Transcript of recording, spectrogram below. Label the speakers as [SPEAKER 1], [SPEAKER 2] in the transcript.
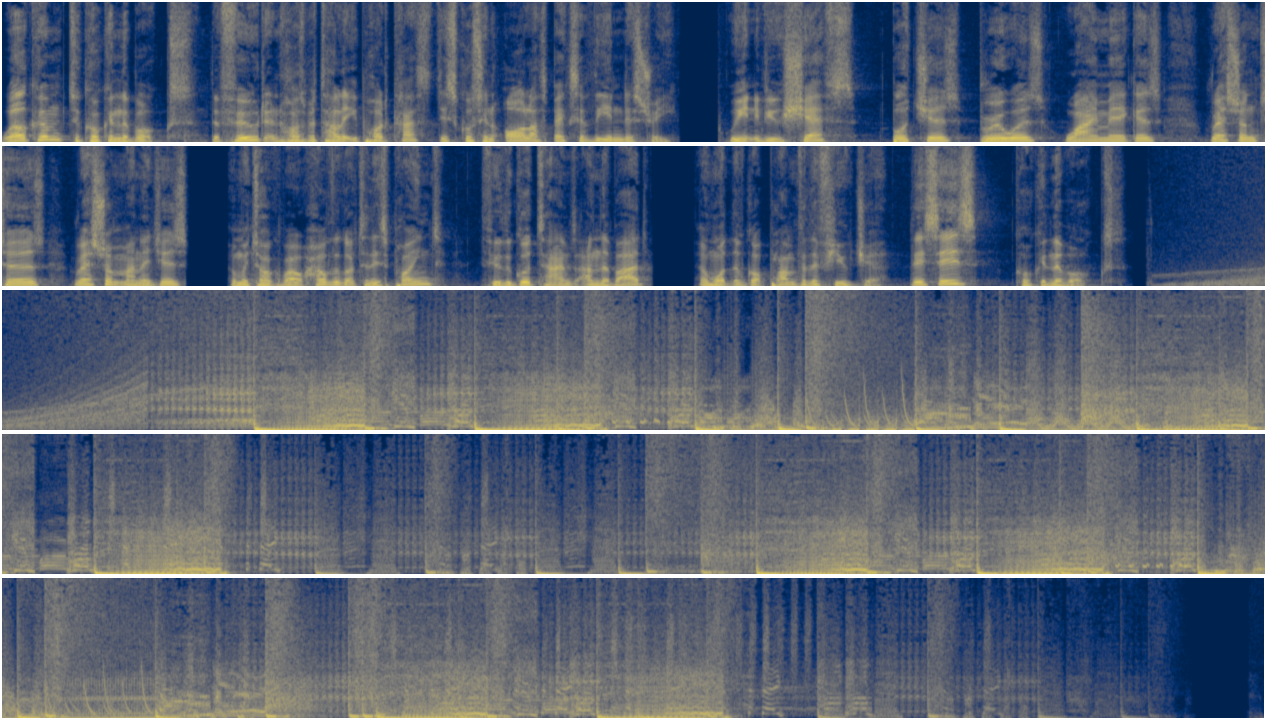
[SPEAKER 1] Welcome to Cooking the Books, the food and hospitality podcast discussing all aspects of the industry. We interview chefs, butchers, brewers, winemakers, restaurateurs, restaurant managers, and we talk about how they got to this point, through the good times and the bad, and what they've got planned for the future. This is Cooking the Books.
